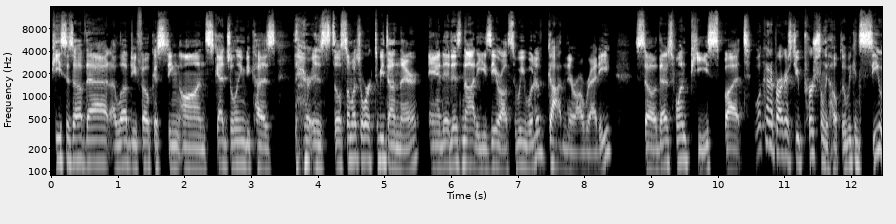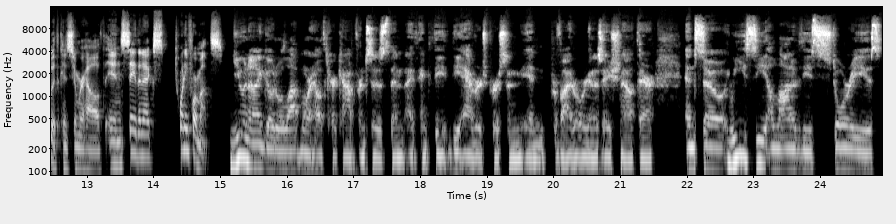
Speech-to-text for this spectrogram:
pieces of that. I loved you focusing on scheduling because there is still so much work to be done there and it is not easy or else we would have gotten there already. So there's one piece, but what kind of progress do you personally hope that we can see with consumer health in say the next 24 months? You and I go to a lot more healthcare conferences than I think the the average person in provider organization out there. And so we see a lot of these stories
